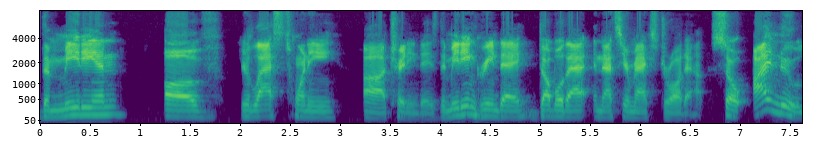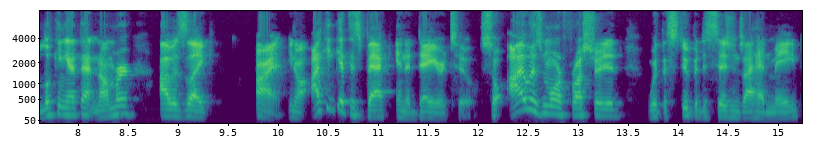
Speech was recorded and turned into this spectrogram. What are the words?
The median of your last 20 uh, trading days. The median green day, double that, and that's your max drawdown. So I knew looking at that number, I was like, all right, you know, I can get this back in a day or two. So I was more frustrated with the stupid decisions I had made.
